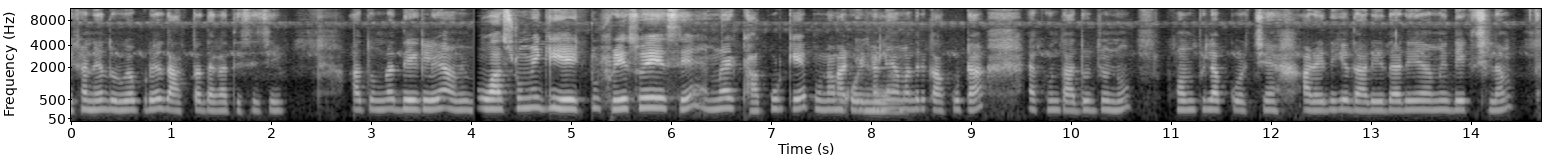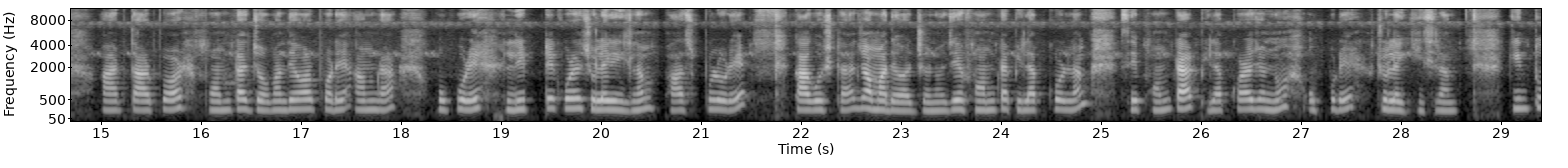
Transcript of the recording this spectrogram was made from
এখানে দুর্গাপুরে ডাক্তার দেখাতে এসেছি। আর তোমরা দেখলে আমি ওয়াশরুমে গিয়ে একটু ফ্রেশ হয়ে এসে আমরা ঠাকুরকে প্রণাম করে এখানে আমাদের কাকুটা এখন দাদুর জন্য ফর্ম ফিল আপ করছে। আর এদিকে দাঁড়িয়ে দাঁড়িয়ে আমি দেখছিলাম। আর তারপর ফর্মটা জমা দেওয়ার পরে আমরা উপরে লিফটে করে চলে গিয়েছিলাম ফার্স্ট ফ্লোরে কাগজটা জমা দেওয়ার জন্য। যে ফর্মটা ফিল আপ করলাম সেই ফর্মটা ফিল আপ করার জন্য উপরে চলে গিয়েছিলাম। কিন্তু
